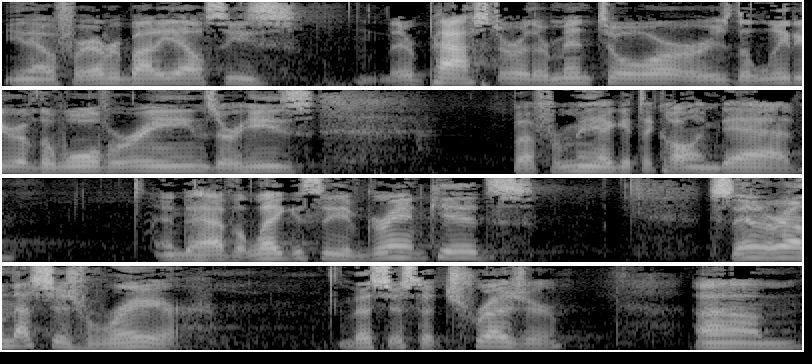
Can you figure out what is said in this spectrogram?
you know, for everybody else, he's their pastor or their mentor, or he's the leader of the Wolverines, or he's. But for me, I get to call him dad, and to have the legacy of grandkids standing around, that's just rare. That's just a treasure. Um,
